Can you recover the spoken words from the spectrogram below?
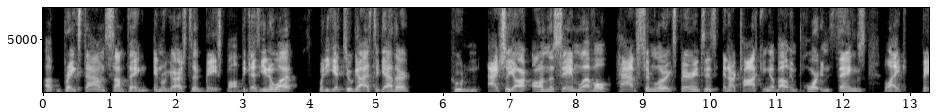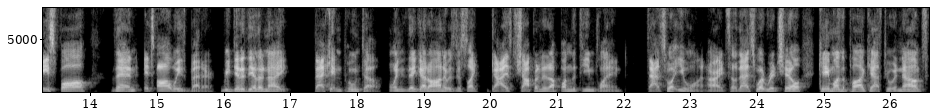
uh, breaks down something in regards to baseball. Because you know what? When you get two guys together, who actually are on the same level, have similar experiences, and are talking about important things like baseball, then it's always better. We did it the other night. Beckett and Punto. When they got on, it was just like guys chopping it up on the team plane. That's what you want. All right. So that's what Rich Hill came on the podcast to announce,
